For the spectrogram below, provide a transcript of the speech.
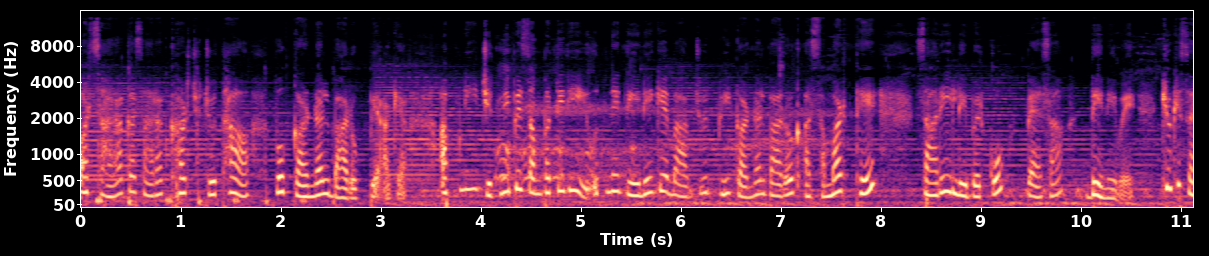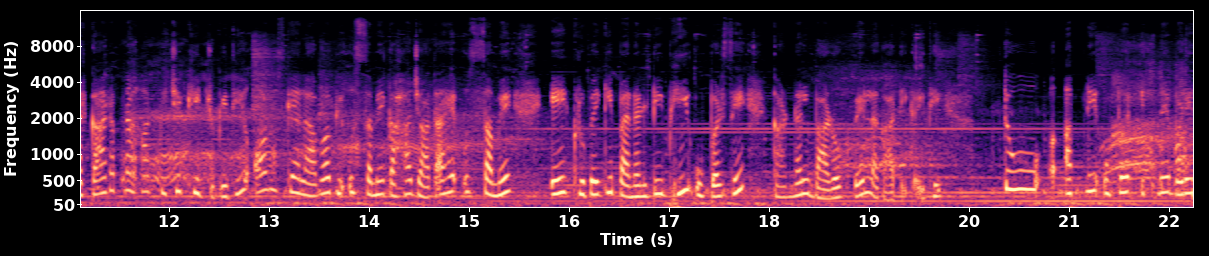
और सारा का सारा खर्च जो था, वो कर्नल बारोक पे आ गया। अपनी जितनी भी संपत्ति थी, उतने देने के बावजूद भी कर्नल बारोक असमर्थ थे सारी लेबर को पैसा देने में, क्योंकि सरकार अपना हाथ पीछे खींच चुकी थी और उसके अलावा भी उस समय कहा जाता है, उस समय एक रुपये की पेनल्टी भी ऊपर से कर्नल बारोक पे लगा दी गई थी। अपने ऊपर इतने बड़े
